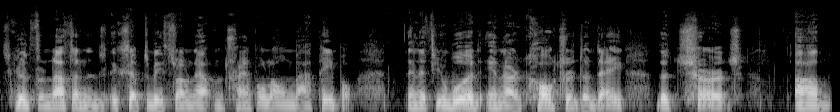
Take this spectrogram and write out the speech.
it's good for nothing except to be thrown out and trampled on by people. And if you would, in our culture today, the church, um,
